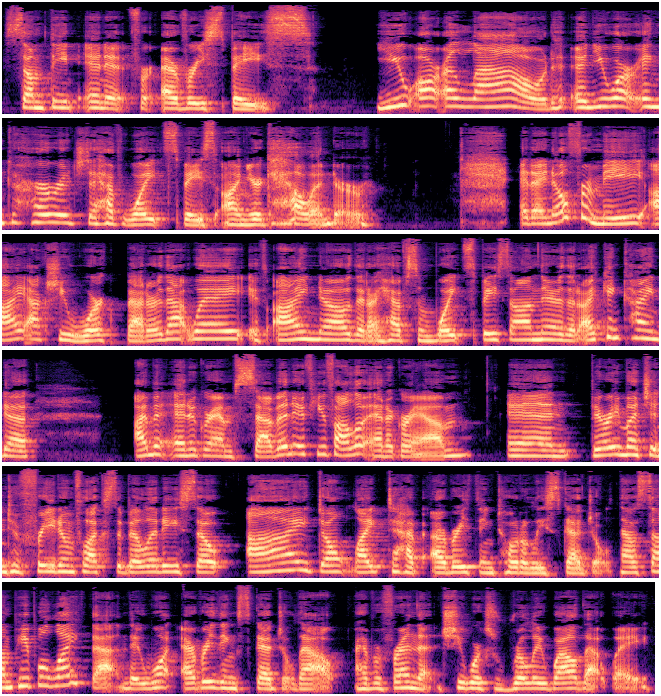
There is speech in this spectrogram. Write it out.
something in it for every space you are allowed and you are encouraged to have white space on your calendar. And I know for me, I actually work better that way. If I know that I have some white space on there that I can kind of, I'm an Enneagram seven if you follow Enneagram, and very much into freedom, flexibility. So I don't like to have everything totally scheduled. Now, some people like that and they want everything scheduled out. I have a friend that she works really well that way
